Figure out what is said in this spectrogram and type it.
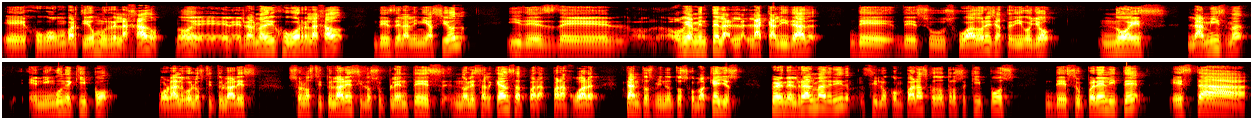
Eh, jugó un partido muy relajado, ¿no? El, el, Real Madrid jugó relajado desde la alineación y desde, obviamente, la, calidad de, sus jugadores, ya te digo yo, no es la misma en ningún equipo. Por algo los titulares son los titulares y los suplentes no les alcanza para, para jugar tantos minutos como aquellos. Pero en el Real Madrid, si lo comparas con otros equipos de superélite, esta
